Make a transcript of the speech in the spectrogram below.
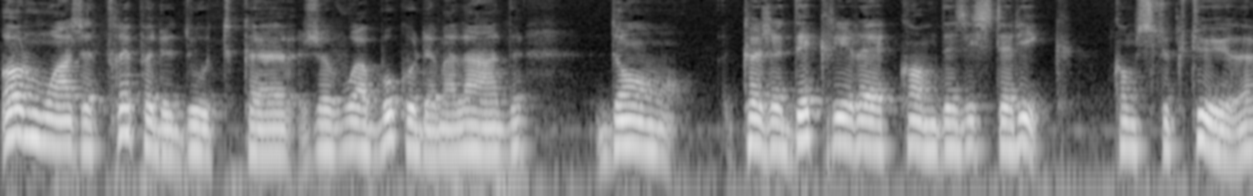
Or, moi, j'ai très peu de doute que je vois beaucoup de malades dont, que je décrirais comme des hystériques, comme structure.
